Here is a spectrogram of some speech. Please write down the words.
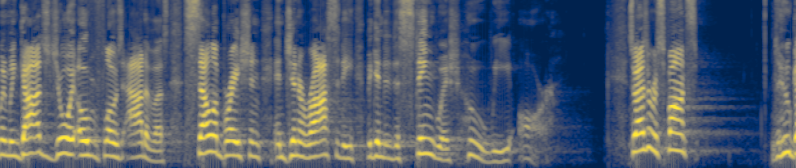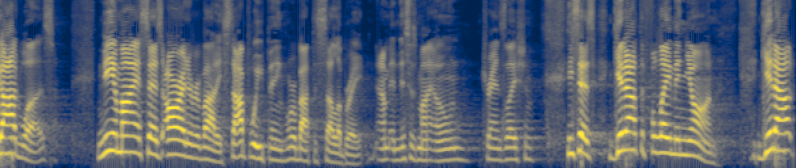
when, when God's joy overflows out of us, celebration and generosity begin to distinguish who we are. So, as a response to who God was, Nehemiah says, All right, everybody, stop weeping. We're about to celebrate. Um, and this is my own translation. He says, Get out the filet mignon. Get out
